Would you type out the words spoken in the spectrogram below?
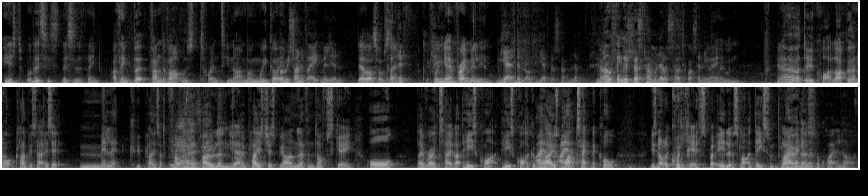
He is. Well, this is this is the thing. I think, but Van der Vaart was twenty nine when we got But him. we signed him for 8 million. yeah, that's what I'm It's saying. diff- if we can get him for eight million, Yeah, they're not, yeah, but it's not never. No. And I think West Ham will never sell to us anyway. no, they wouldn't. you know, I do quite like. I don't know what club is that. Is it Milik who plays up front Yeah, for Poland? Yeah. Like, he plays just behind Lewandowski, or they rotate. Like he's quite, he's quite a good I- player. He's I- quite technical. He's not the quickest, but he looks like a decent player. I He had him knows- for quite a lot.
